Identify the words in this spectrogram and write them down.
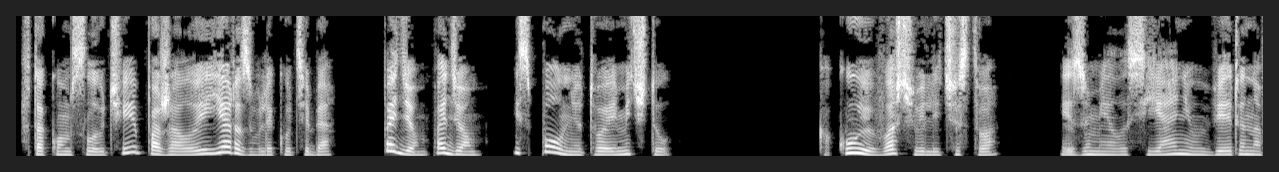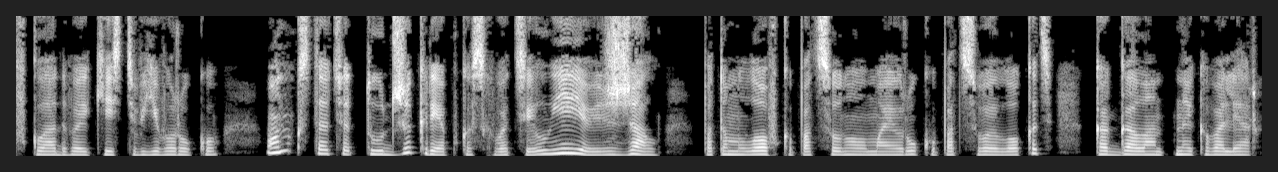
«В таком случае, пожалуй, я развлеку тебя. Пойдем, пойдем, исполню твою мечту». «Какую, Ваше Величество?» — изумилась я, неуверенно вкладывая кисть в его руку. Он, кстати, тут же крепко схватил ее и сжал, потом ловко подсунул мою руку под свой локоть, как галантный кавалер.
